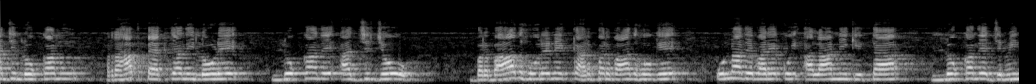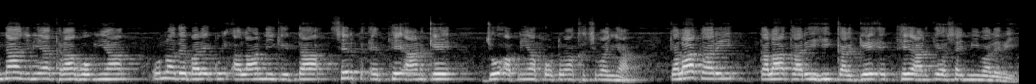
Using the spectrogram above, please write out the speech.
ਅੱਜ ਲੋਕਾਂ ਨੂੰ ਰਾਹਤ ਪੈਕੇਜਾਂ ਦੀ ਲੋੜ ਹੈ ਲੋਕਾਂ ਦੇ ਅੱਜ ਜੋ ਬਰਬਾਦ ਹੋ ਰਹੇ ਨੇ, ਘਰ ਬਰਬਾਦ ਹੋ ਗਏ, ਉਹਨਾਂ ਦੇ ਬਾਰੇ ਕੋਈ ਐਲਾਨ ਨਹੀਂ ਕੀਤਾ। ਲੋਕਾਂ ਦੀਆਂ ਜ਼ਮੀਨਾਂ ਜਿਹੜੀਆਂ ਖਰਾਬ ਹੋ ਗਈਆਂ, ਉਹਨਾਂ ਦੇ ਬਾਰੇ ਕੋਈ ਐਲਾਨ ਨਹੀਂ ਕੀਤਾ। ਸਿਰਫ ਇੱਥੇ ਆਣ ਕੇ ਜੋ ਆਪਣੀਆਂ ਫੋਟੋਆਂ ਖਿਚਵਾਈਆਂ। ਕਲਾਕਾਰੀ ਕਲਾਕਾਰੀ ਹੀ ਕਰ ਗਏ ਇੱਥੇ ਆਣ ਕੇ ਹੁਸੈਨੀ ਵਾਲੇ ਵੀ।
